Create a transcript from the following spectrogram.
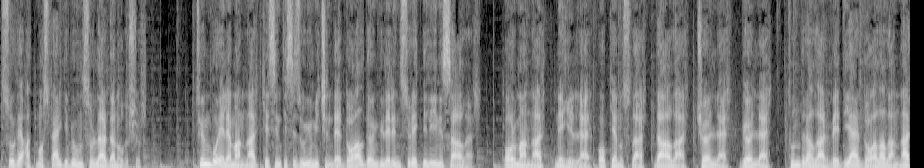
su ve atmosfer gibi unsurlardan oluşur. Tüm bu elemanlar kesintisiz uyum içinde doğal döngülerin sürekliliğini sağlar. Ormanlar, nehirler, okyanuslar, dağlar, çöller, göller, tundralar ve diğer doğal alanlar,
